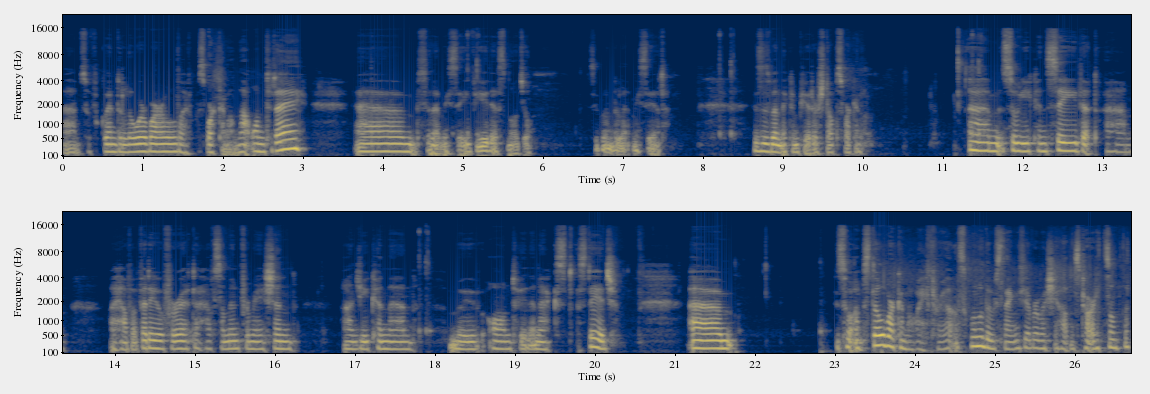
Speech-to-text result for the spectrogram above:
Um, so if we go into lower world, I was working on that one today. Um, so let me see, view this module. It going to let me see it? This is when the computer stops working. Um, so you can see that um, I have a video for it, I have some information, and you can then move on to the next stage. Um, so I'm still working my way through it. It's one of those things you ever wish you hadn't started something.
